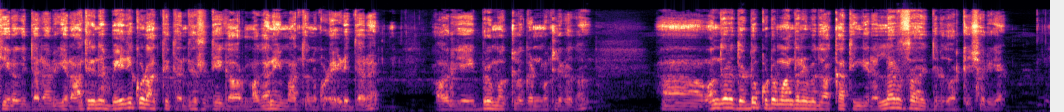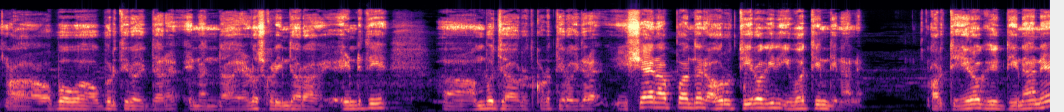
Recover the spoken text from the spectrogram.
ತೀರೋಗಿದ್ದಾರೆ. ಅವರಿಗೆ ರಾತ್ರಿಯಿಂದ ಬೇದಿ ಕೂಡ ಆಗ್ತಿತ್ತು. ಸದ್ಯ ಸದ್ಯಕ್ಕೆ ಅವ್ರ ಮಗನೇ ಈ ಮಾತನ್ನು ಕೂಡ ಹೇಳಿದ್ದಾರೆ. ಅವರಿಗೆ ಇಬ್ಬರು ಮಕ್ಕಳು ಗಂಡು ಮಕ್ಕಳಿರೋದು ಒಂದರ ದೊಡ್ಡ ಕುಟುಂಬ ಅಂತ ಹೇಳ್ಬೋದು ಅಕ್ಕ, ತಿಂಗಿರು ಎಲ್ಲರೂ ಸಹ ಇದ್ದರು ದ್ವಾರಕೀಶ್ ಅವರಿಗೆ. ಒಬ್ಬರು ತೀರೋ ಇದ್ದಾರೆ. ಇನ್ನೊಂದು ಎರಡು ವರ್ಷ ಕಡೆಯಿಂದ ಅವರ ಹೆಂಡತಿ ಅಂಬುಜ ಅಂಬುಜಾ ಅವ್ರದ್ದು ಕೂಡ ತೀರೋಗಿದ್ದಾರೆ ವಿಷಯ ಏನಪ್ಪ ಅಂದರೆ ಅವರು ತೀರೋಗಿದ್ದು ಇವತ್ತಿನ ದಿನಾನೇ. ಅವ್ರು ತೀರೋಗಿದ್ದ ದಿನಾನೇ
